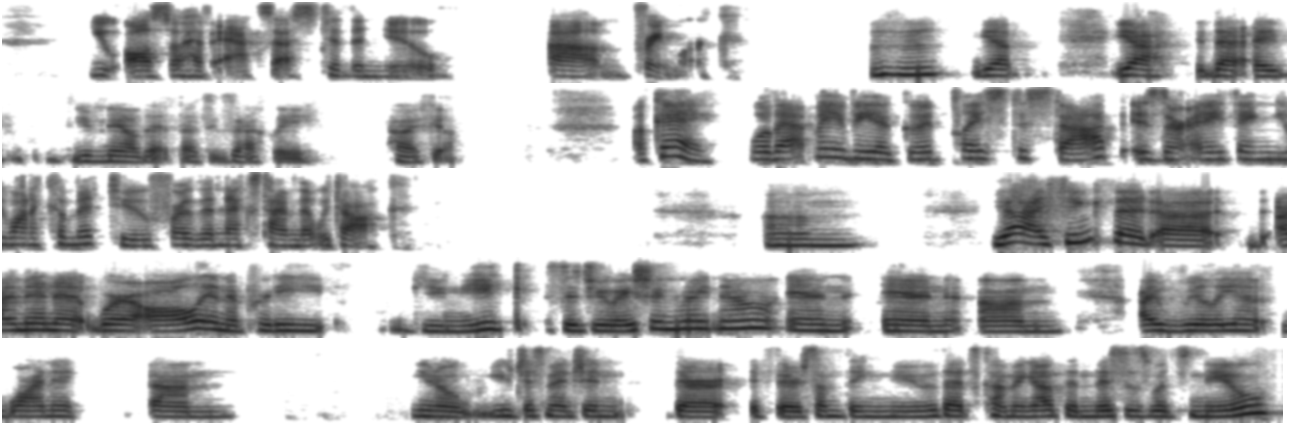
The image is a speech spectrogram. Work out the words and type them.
you also have access to the new um, framework. Mm-hmm. Yep. Yeah. That I you've nailed it. That's exactly how I feel. Okay. Well, that may be a good place to stop. Is there anything you want to commit to for the next time that we talk? Um, yeah, I think that uh, I'm in a. We're all in a pretty unique situation right now, and and um, I really want to. Um, you know, you just mentioned there if there's something new that's coming up, and this is what's new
